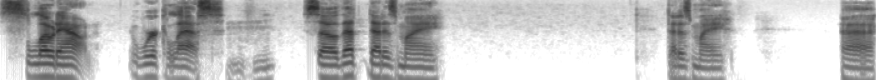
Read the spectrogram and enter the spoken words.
slow down work less Mm-hmm. so that that is my that is my uh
